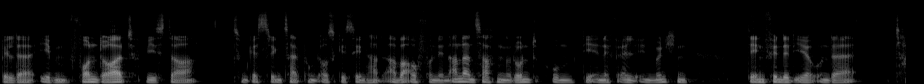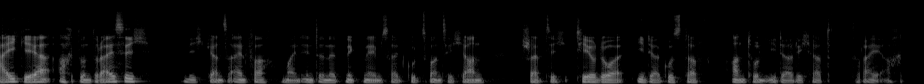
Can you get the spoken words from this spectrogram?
Bilder eben von dort, wie es da zum gestrigen Zeitpunkt ausgesehen hat, aber auch von den anderen Sachen rund um die NFL in München. Den findet ihr unter Tiger38. Nicht ganz einfach. Mein Internet-Nickname seit gut 20 Jahren schreibt sich Theodor Ida Gustav Anton Ida Richard 38.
